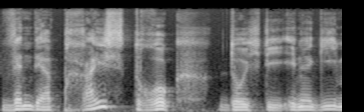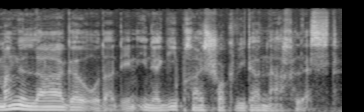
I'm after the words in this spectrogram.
wenn der Preisdruck durch die Energiemangellage oder den Energiepreisschock wieder nachlässt?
